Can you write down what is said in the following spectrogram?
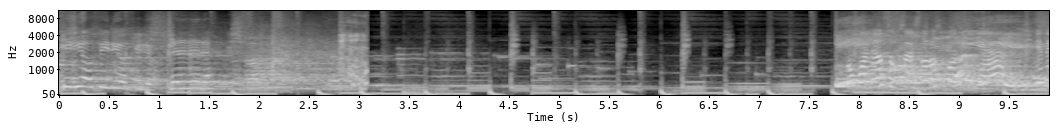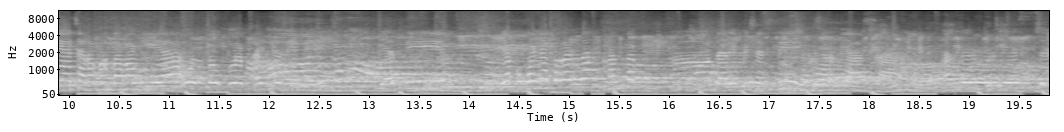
Video, video, video. Dadah, dadah. Pokoknya sukses terus buat Kia. Ini acara pertama Kia untuk lab action ini. Jadi ya pokoknya keren dah, mantap. Dari PSSD luar biasa. Anda luar biasa.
